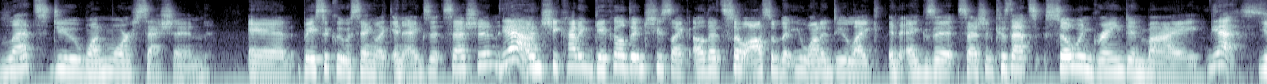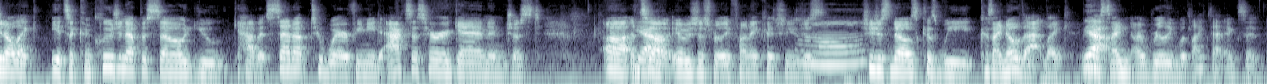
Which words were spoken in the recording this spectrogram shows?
let's do one more session. And basically was saying like an exit session. Yeah. and she kind of giggled and she's like oh that's so awesome that you want to do like an exit session. Because that's so ingrained in my Yes. you know like it's a conclusion episode. You have it set up to where if you need to access her again and just uh and Yeah. so it was just really funny because she just Aw. she just knows because we because i know that like Yeah. yes I, I really would like that exit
